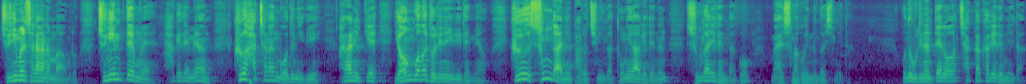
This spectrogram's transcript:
주님을 사랑하는 마음으로 주님 때문에 하게 되면 그 하찮은 모든 일이 하나님께 영광을 돌리는 일이 되며 그 순간이 바로 주님과 동행하게 되는 순간이 된다고 말씀하고 있는 것입니다. 오늘 우리는 때로 착각하게 됩니다.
